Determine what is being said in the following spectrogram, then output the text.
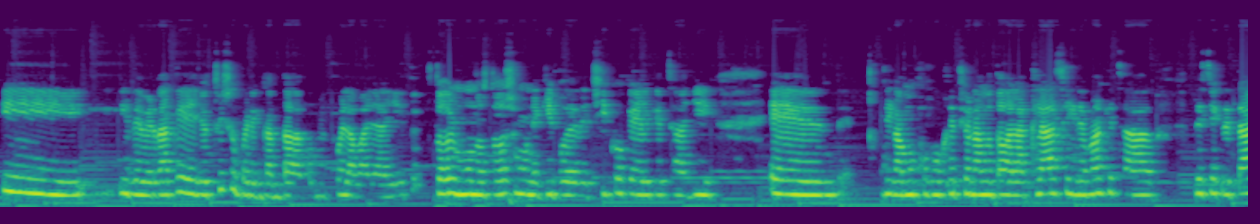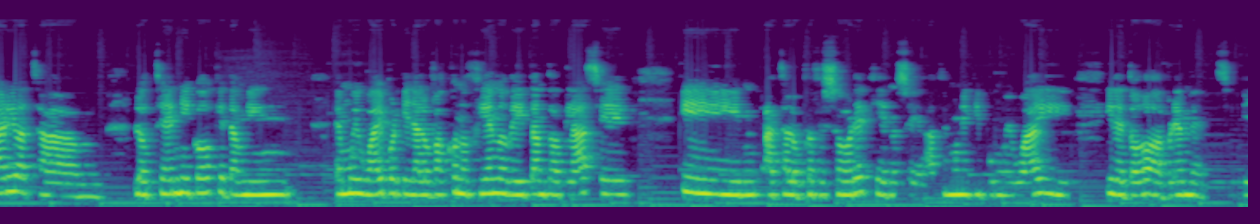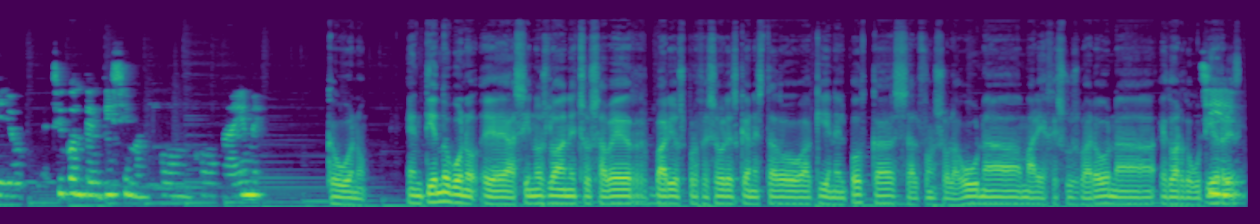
y, de verdad que yo estoy súper encantada con mi escuela, vaya, y todo el mundo, todos son un equipo desde chico que es el que está allí, eh, digamos, como gestionando todas las clases y demás, que está de secretario hasta mm, los técnicos, que también es muy guay porque ya los vas conociendo de ir tanto a clase y hasta los profesores que, no sé, hacen un equipo muy guay y, de todo aprenden. Así que yo estoy contentísima con, con AM. Qué bueno. Entiendo, bueno, eh, así nos lo han hecho saber varios profesores que han estado aquí en el podcast, Alfonso Laguna, María Jesús Barona, Eduardo Gutiérrez.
